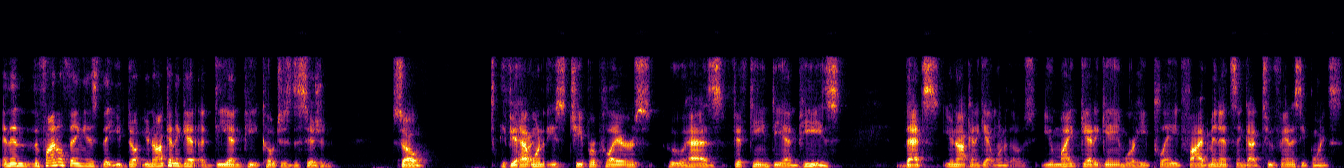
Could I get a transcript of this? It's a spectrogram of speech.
And then the final thing is that you don't you're not going to get a DNP coach's decision. So if you have Right. one of these cheaper players who has 15 DNPs, that's you're not going to get one of those. You might get a game where he played 5 minutes and got 2 fantasy points,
